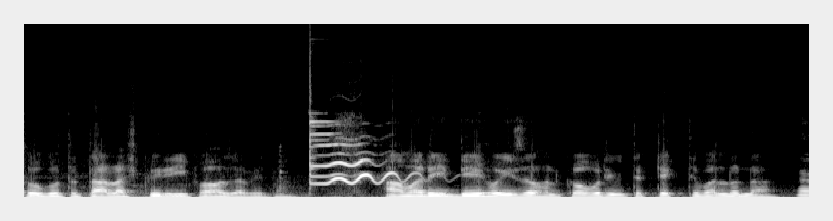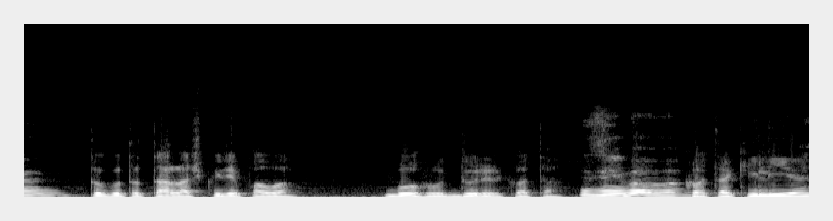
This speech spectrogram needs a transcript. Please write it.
তোকে তো তালাশ করেই পাওয়া যাবে না। আমার এই দেহই যখন কবরের ভিতরে টেকতে পারল না হ্যাঁ, তোকে তো তালাশ করে পাওয়া বহু দূরের কথা। জি বাবা। কথা ক্লিয়ার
